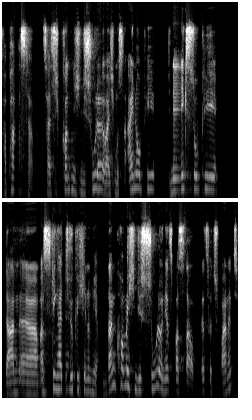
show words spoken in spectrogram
verpasst habe. Das heißt, ich konnte nicht in die Schule, weil ich musste eine OP, die nächste OP, dann, äh, also es ging halt wirklich hin und her. Und dann komme ich in die Schule und jetzt passt auf, jetzt wird spannend,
